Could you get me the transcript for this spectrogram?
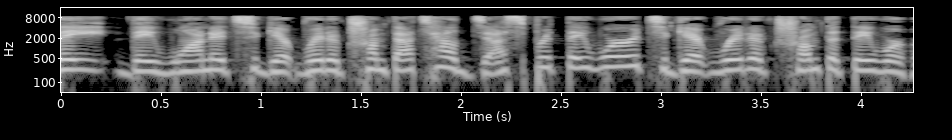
they they wanted to get rid of Trump. That's how desperate they were to get rid of Trump that they were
